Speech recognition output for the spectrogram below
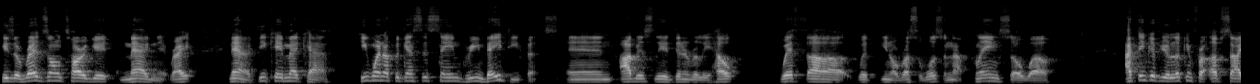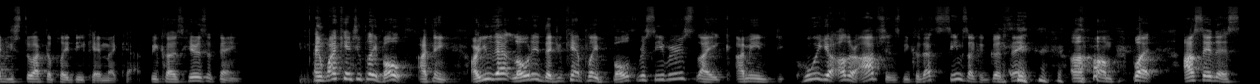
He's a red zone target magnet, right? Now, DK Metcalf, he went up against the same Green Bay defense, and obviously it didn't really help with uh with you know Russell Wilson not playing so well. I think if you're looking for upside, you still have to play DK Metcalf because here's the thing. And why can't you play both? I think. Are you that loaded that you can't play both receivers? Like, I mean, who are your other options? Because that seems like a good thing. um, but I'll say this:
